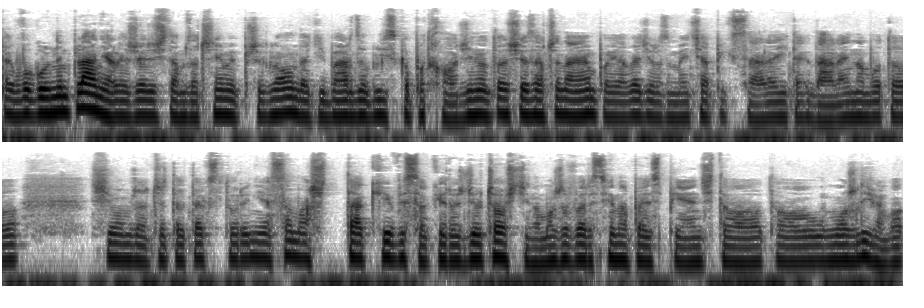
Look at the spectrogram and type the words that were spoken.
tak w ogólnym planie, ale jeżeli się tam zaczniemy przyglądać i bardzo blisko podchodzi, no to się zaczynają pojawiać rozmycia, piksele i tak dalej, no bo to siłą rzeczy te tekstury nie są aż takiej wysokiej rozdzielczości. No może wersje na PS5 to, to umożliwią, bo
